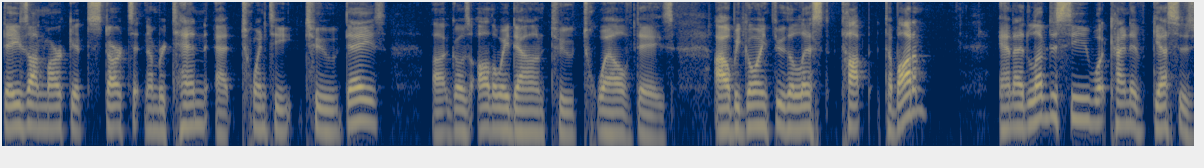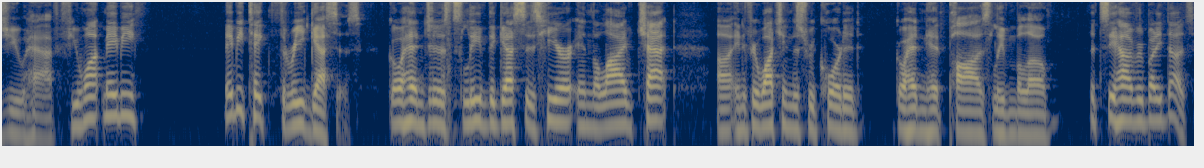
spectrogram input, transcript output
days on market starts at number 10 at 22 days, uh, goes all the way down to 12 days. I'll be going through the list top to bottom and I'd love to see what kind of guesses you have. If you want, maybe, maybe take three guesses. Go ahead and just leave the guesses here in the live chat. Uh, and if you're watching this recorded, go ahead and hit pause, leave them below. Let's see how everybody does.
